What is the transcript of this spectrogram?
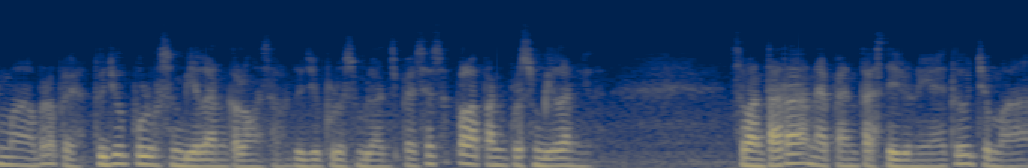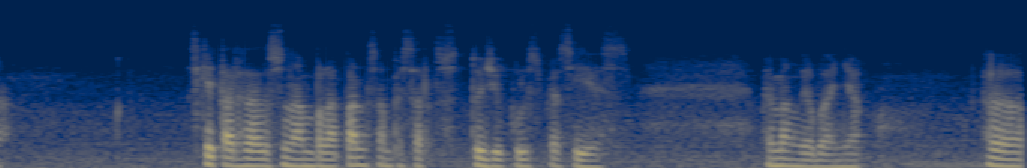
cuma berapa ya? 79 kalau nggak salah, 79 spesies atau 89 gitu. Sementara Nepenthes di dunia itu cuma sekitar 168 sampai 170 spesies. Memang nggak banyak. Uh,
